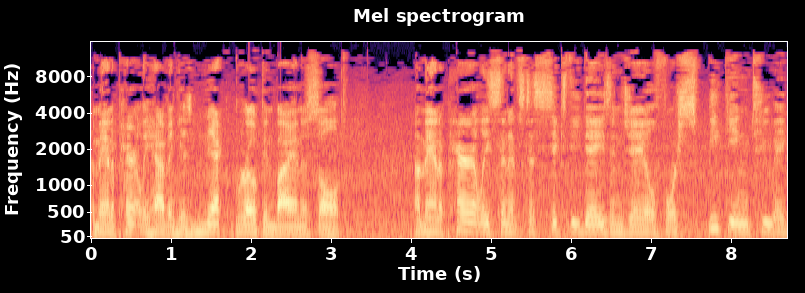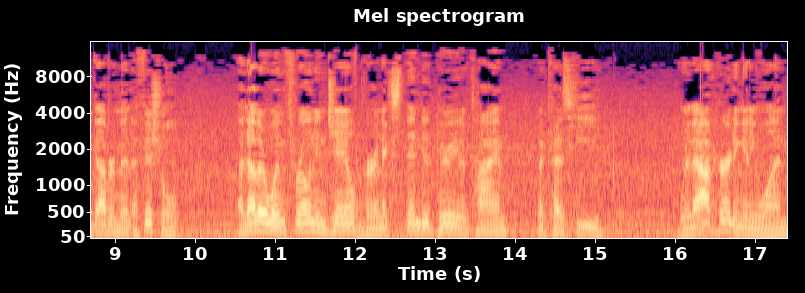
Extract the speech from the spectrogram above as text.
A man apparently having his neck broken by an assault. A man apparently sentenced to 60 days in jail for speaking to a government official. Another one thrown in jail for an extended period of time because he, without hurting anyone,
